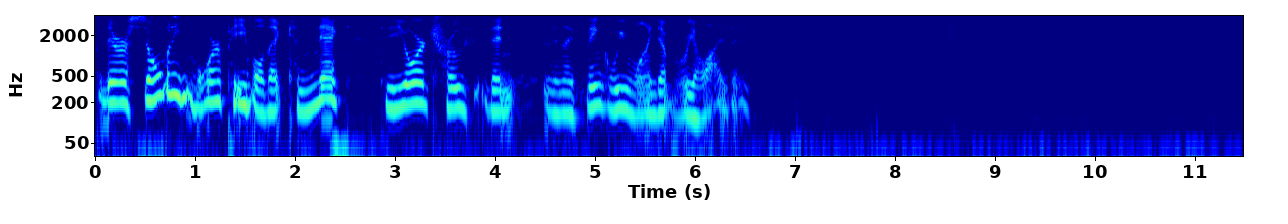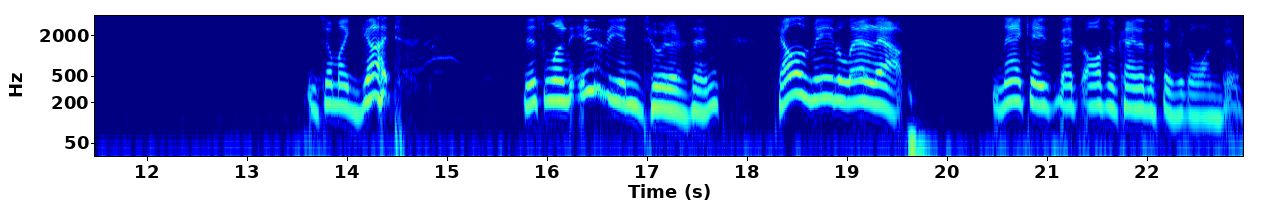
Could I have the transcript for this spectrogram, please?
But there are so many more people that connect to your truth than than I think we wind up realizing. And so my gut, this one is the intuitive sense, tells me to let it out. In that case, that's also kind of the physical one, too.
